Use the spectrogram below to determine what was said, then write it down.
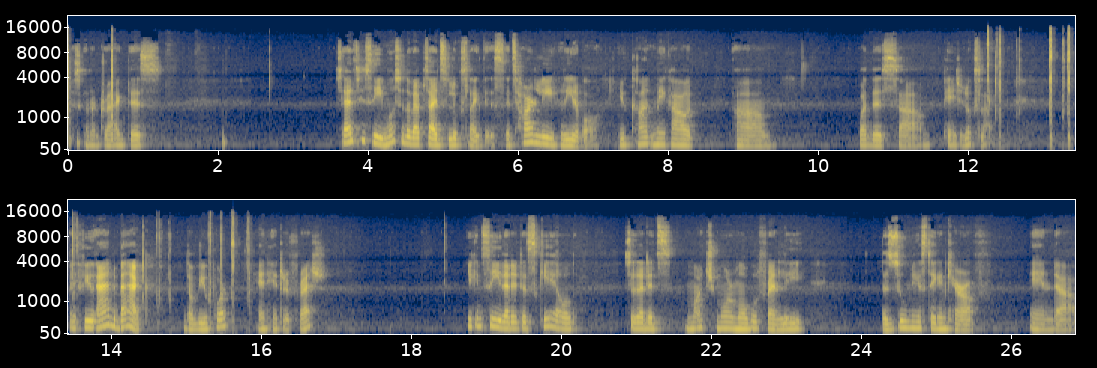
I'm just gonna drag this. So as you see, most of the websites looks like this. It's hardly readable you can't make out um, what this um, page looks like. If you add back the viewport and hit refresh, you can see that it is scaled so that it's much more mobile friendly. The zooming is taken care of and uh,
